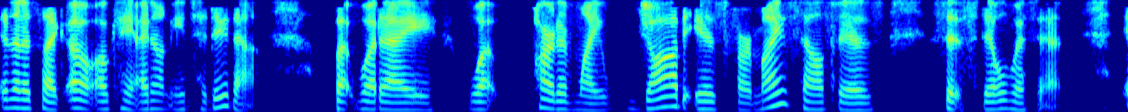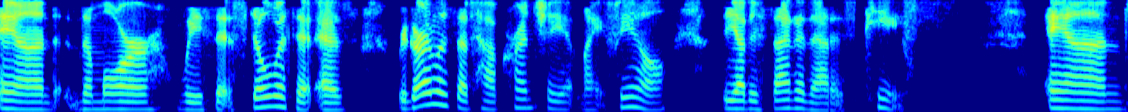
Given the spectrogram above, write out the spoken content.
And then it's like, oh, okay, I don't need to do that. But what I, what part of my job is for myself is sit still with it. And the more we sit still with it as regardless of how crunchy it might feel, the other side of that is peace And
